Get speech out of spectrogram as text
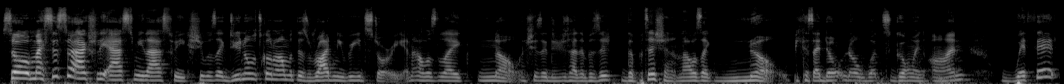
So my sister actually asked me last week. She was like, "Do you know what's going on with this Rodney Reed story?" And I was like, "No." And she's like, "Did you sign the, posi- the petition?" And I was like, "No," because I don't know what's going on with it.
